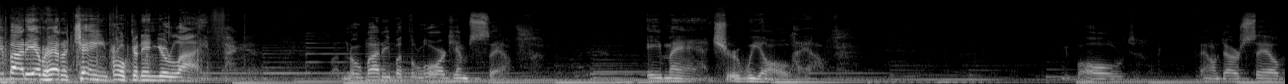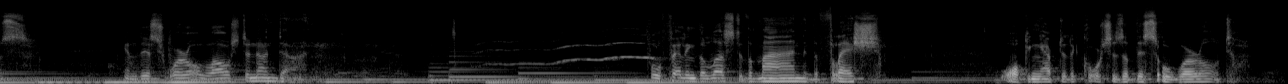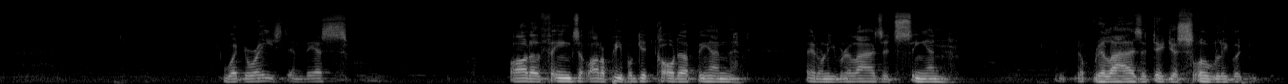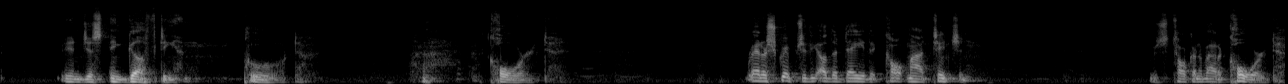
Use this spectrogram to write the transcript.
Anybody ever had a chain broken in your life? But nobody but the Lord Himself. Amen. Sure, we all have. We've all found ourselves in this world lost and undone. Fulfilling the lust of the mind and the flesh, walking after the courses of this old world. Wasn't raised in this. A lot of things a lot of people get caught up in, they don't even realize it's sin. Don't realize that they're just slowly but in just engulfed in, pulled, cord. Read a scripture the other day that caught my attention. It was talking about a cord.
